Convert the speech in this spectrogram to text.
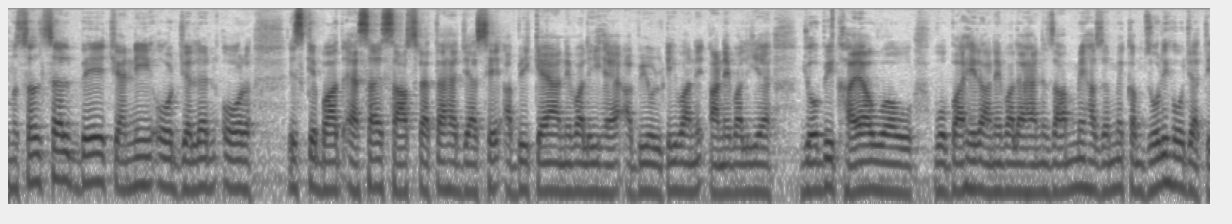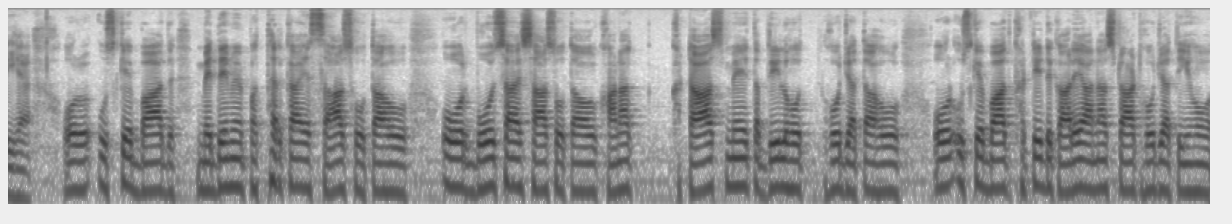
मुसलसल बेचैनी और जलन और इसके बाद ऐसा एहसास रहता है जैसे अभी क्या आने वाली है, अभी उल्टी आने वाली है, जो भी खाया हुआ हो, वो बाहर आने वाला है, निज़ाम में, हज़म में कमज़ोरी हो जाती है और उसके बाद मैदे में पत्थर का एहसास होता हो और बोझ सा एहसास होता हो, खाना खटास में तब्दील हो हो जाता हो और उसके बाद खट्टी डकारें आना स्टार्ट हो जाती हों।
